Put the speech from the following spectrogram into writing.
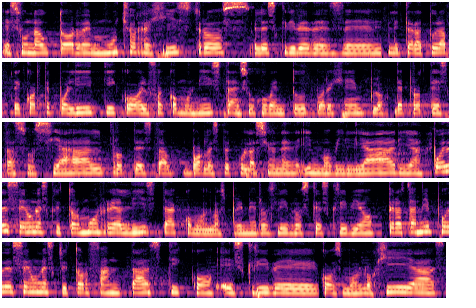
es un autor de muchos registros. Él escribe desde literatura de corte político, él fue comunista en su juventud, por ejemplo, de protesta social, protesta por la especulación inmobiliaria. Puede ser un escritor muy realista, como en los primeros libros que escribió, pero también puede ser un escritor fantástico, escribe cosmologías,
